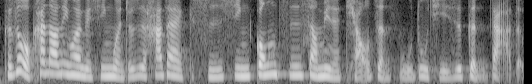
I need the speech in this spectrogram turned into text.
可是我看到另外一个新闻，就是他在时薪工资上面的调整幅度其实是更大的。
